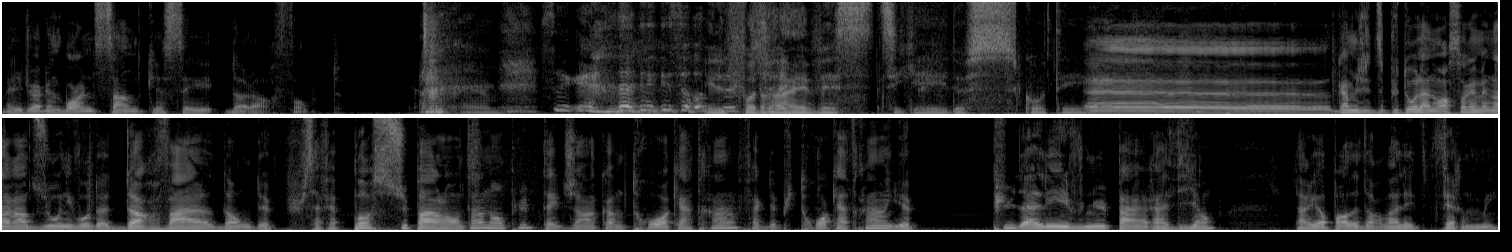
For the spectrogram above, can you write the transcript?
Mais les Dragonborn sentent que c'est de leur faute. C'est que- Ils sont Il faudra investiguer de ce côté. Euh, comme j'ai dit plus tôt, la noirceur est maintenant rendue au niveau de Dorval, donc depuis, ça fait pas super longtemps non plus, peut-être genre comme 3-4 ans. Fait que depuis 3-4 ans, il n'y a plus d'aller et venue par avion. L'aéroport de Dorval est fermé.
